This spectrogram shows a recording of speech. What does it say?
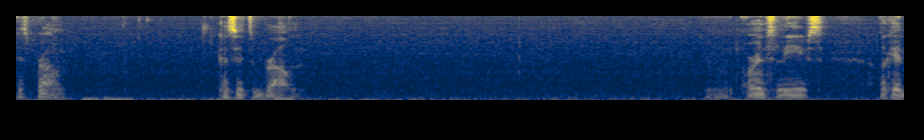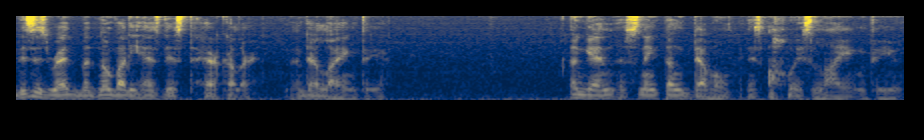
It's brown. Because it's brown. Mm, orange leaves. Okay, this is red, but nobody has this hair color. They're lying to you. Again, a snake-tongued devil is always lying to you.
